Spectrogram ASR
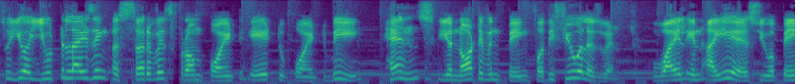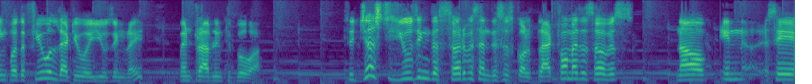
So you are utilizing a service from point A to point B. Hence, you're not even paying for the fuel as well. While in IaaS, you were paying for the fuel that you were using, right? When traveling to Goa. So just using the service, and this is called platform as a service. Now, in say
